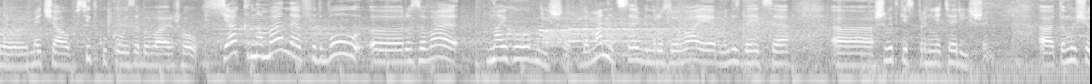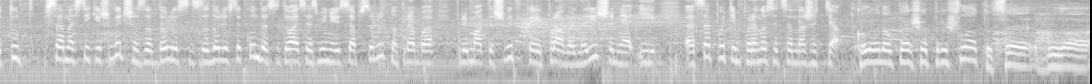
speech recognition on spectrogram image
е, м'яча об сітку, коли забиваєш гол. Як на мене, футбол е, розвиває найголовніше. Для мене це він розвиває, мені здається, е, швидкість прийняття рішень. Е, Тому що тут все настільки швидше, за долю, за долю секунди ситуація змінюється абсолютно. Треба приймати швидке і правильне рішення, і е, це потім переноситься на життя. Коли вона вперше прийшла, то це була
